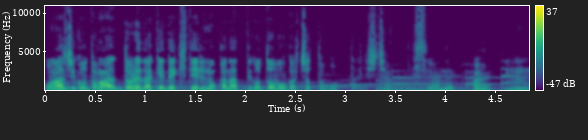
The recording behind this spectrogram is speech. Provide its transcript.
同じことがどれだけできているのかなってことを僕はちょっと思ったりしちゃうんですよね。はい。うんうんうん。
